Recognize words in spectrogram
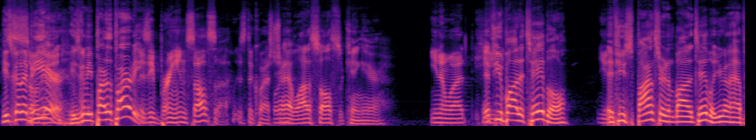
he's gonna So be here. He's gonna be part of the party. Is he bringing salsa? Is the question. We're question. gonna have a lot of Salsa King here. You know what? He- if you bought a table, you- if you sponsored and bought a table, you're gonna have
